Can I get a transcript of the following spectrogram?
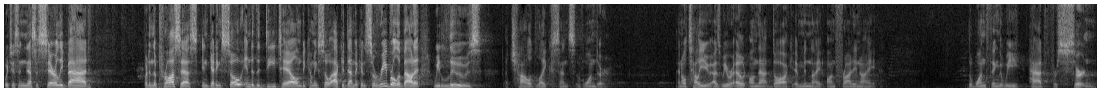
which isn't necessarily bad but in the process, in getting so into the detail and becoming so academic and cerebral about it, we lose a childlike sense of wonder. And I'll tell you, as we were out on that dock at midnight on Friday night, the one thing that we had for certain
